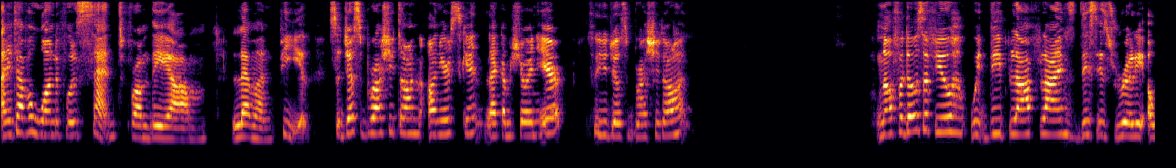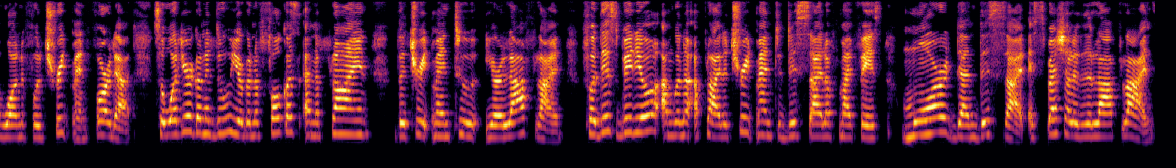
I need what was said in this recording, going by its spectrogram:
And it have a wonderful scent from the um, lemon peel. So just brush it on on your skin like I'm showing here. So you just brush it on now, for those of you with deep laugh lines, this is really a wonderful treatment for that. So what you're going to do, you're going to focus on applying the treatment to your laugh line. For this video, I'm going to apply the treatment to this side of my face more than this side, especially the laugh lines.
